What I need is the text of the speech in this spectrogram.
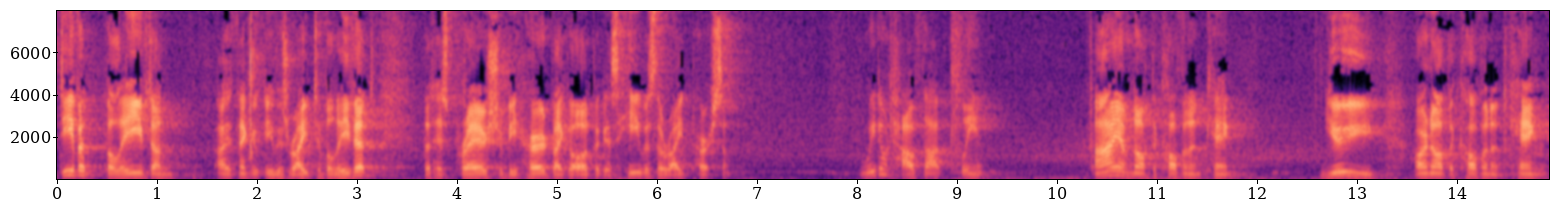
David believed, and I think he was right to believe it, that his prayers should be heard by God because he was the right person. We don't have that claim. I am not the covenant king. You are not the covenant king.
